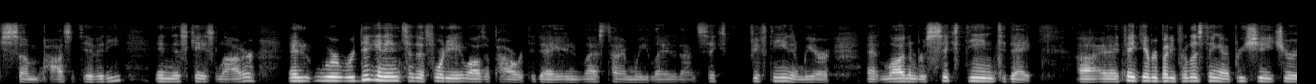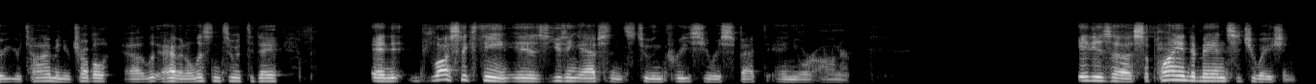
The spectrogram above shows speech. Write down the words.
some positivity, in this case, louder. And we're, we're digging into the 48 laws of power today. And last time we landed on 615, and we are at law number 16 today. Uh, and I thank everybody for listening. I appreciate your your time and your trouble uh, li- having to listen to it today. And law 16 is using absence to increase your respect and your honor. It is a supply and demand situation.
